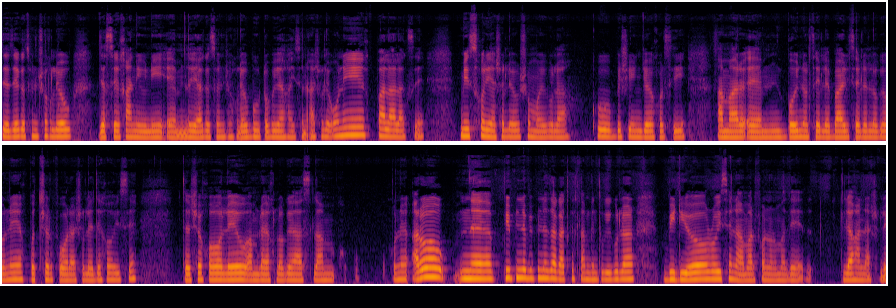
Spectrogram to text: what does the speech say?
যে যে গেছেন সকলেও দেশে খানিউনি লইয়া গেছেন সকলেও বুটো বইয়া খাইছেন। আসলে অনেক পালা লাগছে। মিস করি আসলেও সময়গুলা। খুব বেশি এনজয় করছি। আমার বইনর ছেলে বাইর ছেলের লগে অনেক বছর পর আসলে দেখা হয়েছে। তো সকলেও আমরা একলগে আসলাম। অনেক আরও বিভিন্ন বিভিন্ন জায়গাত গেছিলাম। কিন্তু এগুলার ভিডিও রয়েছে না আমার ফোনের মাঝে। কিলাখান আসলে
